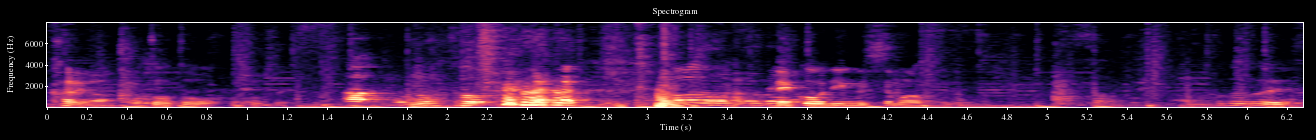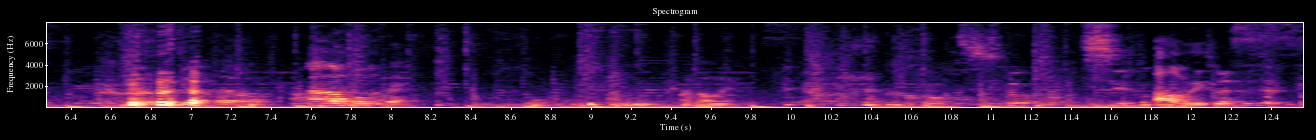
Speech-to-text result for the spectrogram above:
彼が弟弟です。あ弟。レコーディングしてもらってる弟です。あごめん。なさいまたおねあおいです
